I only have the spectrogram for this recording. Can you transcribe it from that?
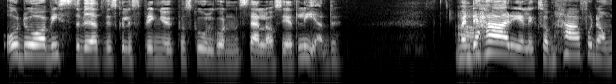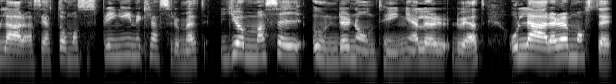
och då visste vi att vi skulle springa ut på skolgården och ställa oss i ett led. Men det här är liksom, här får de lära sig att de måste springa in i klassrummet, gömma sig under någonting eller du vet. Och läraren måste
